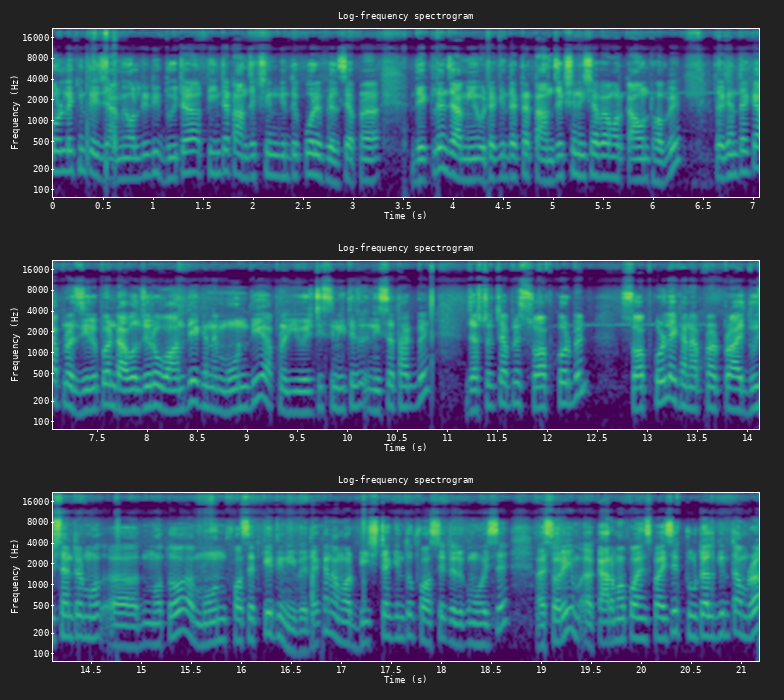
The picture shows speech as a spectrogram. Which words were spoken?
করলে কিন্তু এই যে আমি অলরেডি দুইটা, তিনটা ট্রানজেকশন কিন্তু করে ফেলছি। আপনারা দেখলেন যে আমি ওটা কিন্তু একটা ট্রানজেকশন হিসাবে আমার কাউন্ট হবে। তো এখান থেকে আপনার zero point double zero one দিয়ে এখানে মন দিয়ে আপনার ইউএসডিসি নিতে, নিচে থাকবে। জাস্ট হচ্ছে আপনি সোয়াপ করবেন। সোয়াপ করলে এখানে আপনার প্রায় দুই সেন্টের মতো মন ফসেট কেটে নিবে। দেখেন আমার বিশটা কিন্তু ফসেট এরকম হয়েছে। সরি কার্মা পয়েন্টস পাইছে। টোটাল কিন্তু আমরা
